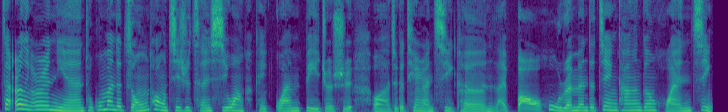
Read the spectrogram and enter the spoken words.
在二零二二年，土库曼的总统其实曾希望可以关闭，就是哇这个天然气坑，来保护人们的健康跟环境。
